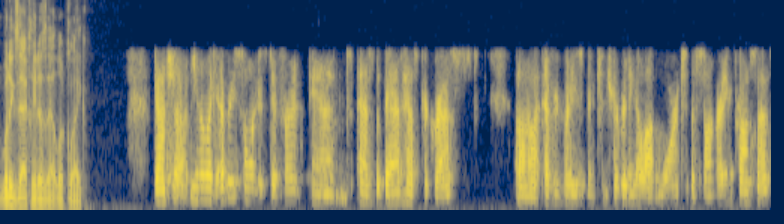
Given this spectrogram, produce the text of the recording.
what exactly does that look like? Gotcha. You know, like every song is different, and as the band has progressed, uh, everybody's been contributing a lot more to the songwriting process.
